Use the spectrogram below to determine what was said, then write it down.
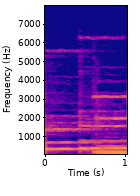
Música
